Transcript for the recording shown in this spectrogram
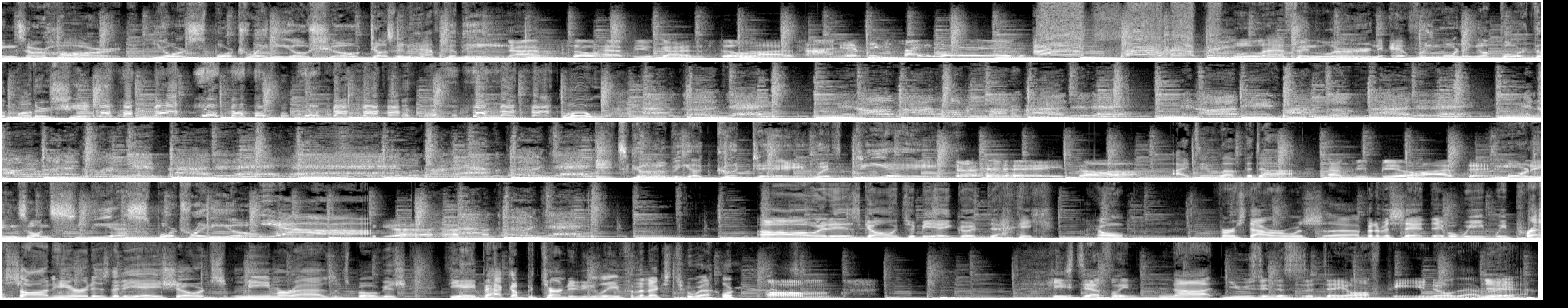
Mornings are hard. Your sports radio show doesn't have to be. I'm so happy you guys are still alive. I am excited. I'm so happy. Laugh and learn every morning aboard the mothership. Have be a good day with DA. Hey, duh. I do love the da. Happy being alive day. Mornings on CBS Sports Radio. Yeah. Have a good day. Oh, it is going to be a good day. I hope. First hour was uh, a bit of a sad day, but we we press on here. It is the DA show. It's me, Mraz. It's Bogusch. DA back up paternity leave for the next two hours. Um, He's definitely not using this as a day off, Pete. You know that, right? Yeah.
